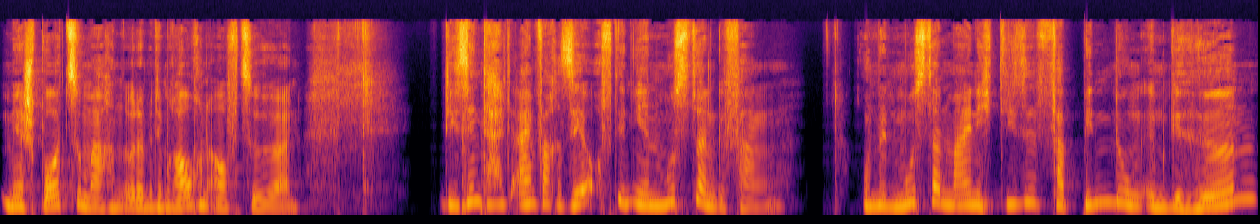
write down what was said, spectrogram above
mehr Sport zu machen oder mit dem Rauchen aufzuhören. Die sind halt einfach sehr oft in ihren Mustern gefangen. Und mit Mustern meine ich diese Verbindung im Gehirn,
